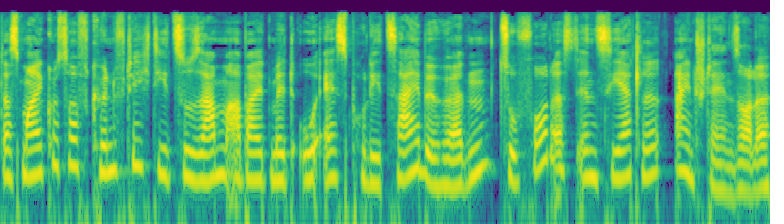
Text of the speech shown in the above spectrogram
dass Microsoft künftig die Zusammenarbeit mit US-Polizeibehörden, zuvorderst in Seattle, einstellen solle.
